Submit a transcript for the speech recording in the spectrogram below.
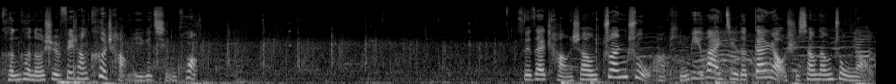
很可能是非常客场的一个情况。所以在场上专注啊，屏蔽外界的干扰是相当重要的。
